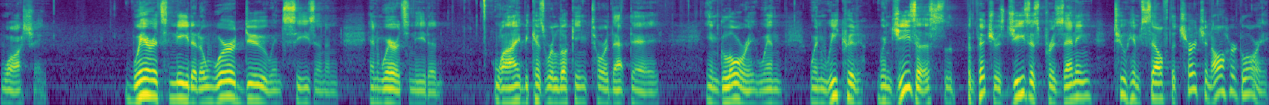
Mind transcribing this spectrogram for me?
washing where it's needed, a word due in season and, and where it's needed. Why? Because we're looking toward that day in glory when, when we could, when Jesus, the picture is Jesus presenting to himself the church in all her glory,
